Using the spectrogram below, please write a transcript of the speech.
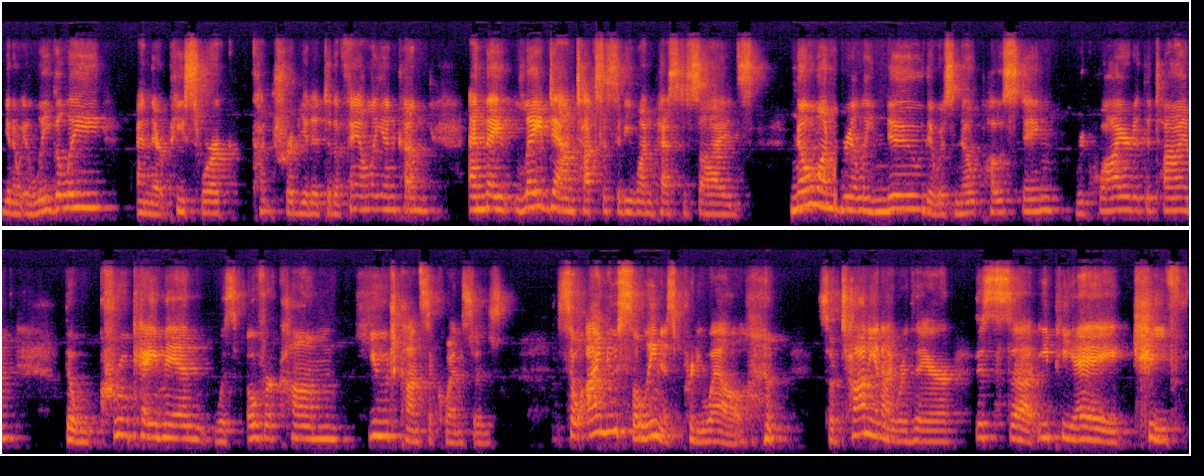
you know, illegally, and their piecework contributed to the family income. And they laid down toxicity one pesticides no one really knew. There was no posting required at the time. The crew came in, was overcome, huge consequences. So I knew Salinas pretty well. so Tanya and I were there. This uh, EPA chief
